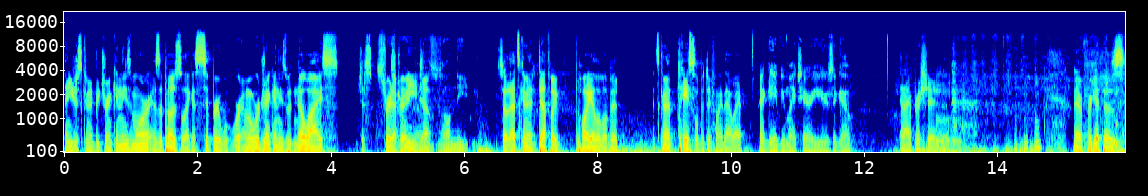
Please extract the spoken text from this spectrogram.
and you're just going to be drinking these more as opposed to like a sipper. We're, I mean, we're drinking these with no ice, just straight, up neat. yeah. This is all neat. So that's going to definitely play a little bit. It's going to taste a little bit differently that way, I gave you my cherry years ago. and I appreciated it. Never forget those.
